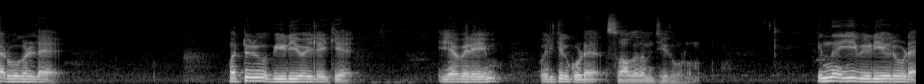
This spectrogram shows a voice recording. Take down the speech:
അറിവുകളുടെ മറ്റൊരു വീഡിയോയിലേക്ക് ഏവരെയും ഒരിക്കൽ കൂടെ സ്വാഗതം ചെയ്തുകൊള്ളുന്നു. ഇന്ന് ഈ വീഡിയോയിലൂടെ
